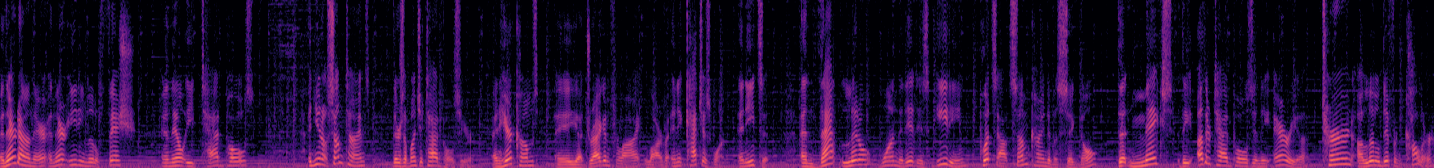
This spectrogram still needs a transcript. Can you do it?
And they're down there and they're eating little fish, and they'll eat tadpoles. And you know, sometimes there's a bunch of tadpoles here, and here comes a, a dragonfly larva, and it catches one and eats it. And that little one that it is eating puts out some kind of a signal that makes the other tadpoles in the area turn a little different color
